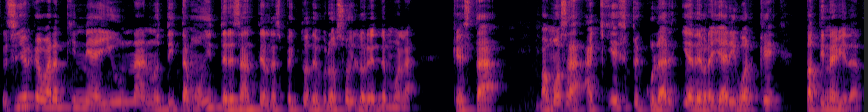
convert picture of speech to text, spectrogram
El señor Guevara tiene ahí una notita muy interesante al respecto de Broso y Loret de Mola, que está, vamos a aquí a especular y a debrayar igual que Pati Navidad.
